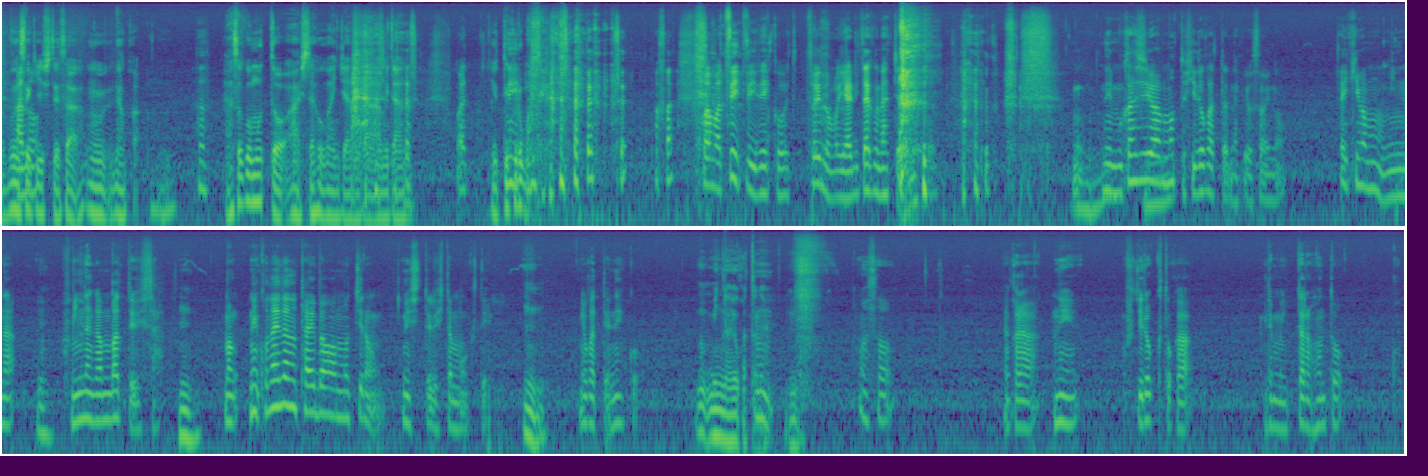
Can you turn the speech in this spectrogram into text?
分析してさうんなんか、うん あそこもっとああした方がいいんじゃないかなみたいな。まあ言ってくるもんね。まあまあついついねこうそういうのもやりたくなっちゃうね。ね昔はもっとひどかったんだけどそういうの。最近はもうみんな、うん。みんな頑張ってるしさ。うん。まあねこの間の対バンはもちろん、ね、知ってる人も多くて。うん。よかったよねこもうみんな良かったね。うん。うそうそう。だからねフジロックとかでも行ったら本当こ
